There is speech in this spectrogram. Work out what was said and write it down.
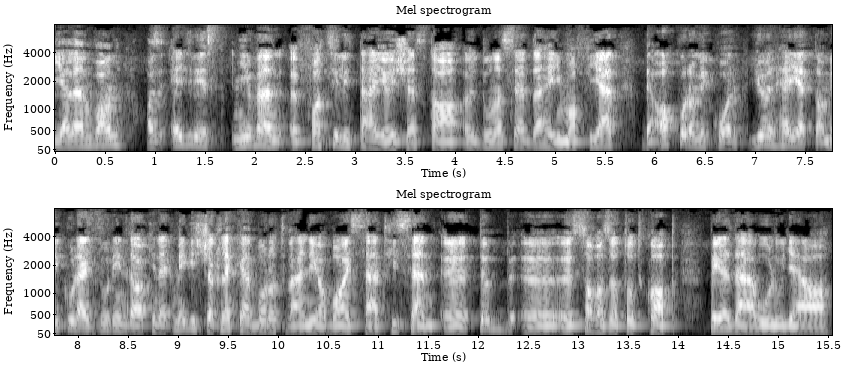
jelen van, az egyrészt nyilván facilitálja is ezt a Dunaszerdahelyi mafiát, de akkor, amikor jön helyett a Mikulás Zurinda, akinek mégiscsak le kell borotválni a bajszát, hiszen ö, több ö, szavazatot kap például ugye a,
